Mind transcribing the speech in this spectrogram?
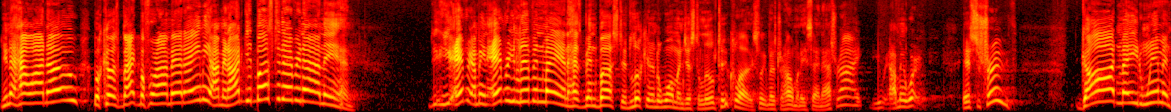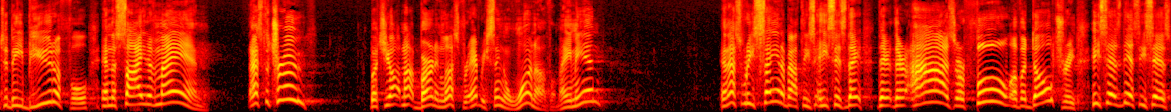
You know how I know? Because back before I met Amy, I mean, I'd get busted every now and then. You, every, I mean, every living man has been busted looking at a woman just a little too close. Look at Mr. Holman, he's saying, that's right. You, I mean, it's the truth. God made women to be beautiful in the sight of man. That's the truth. But you ought not burn in lust for every single one of them. Amen? And that's what he's saying about these. He says they, their, their eyes are full of adultery. He says this He says,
